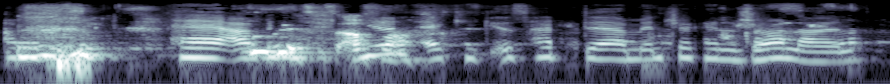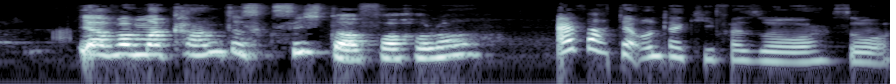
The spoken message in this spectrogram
Aber, hä, aber wenn Stirn eckig ist, hat der Mensch ja keine Jawline. Ja, aber markantes Gesicht einfach, oder? Einfach der Unterkiefer so, so.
